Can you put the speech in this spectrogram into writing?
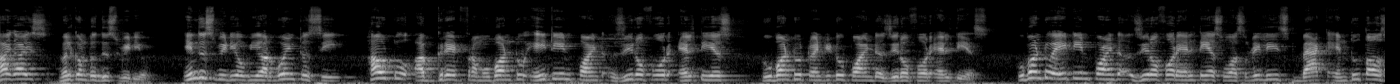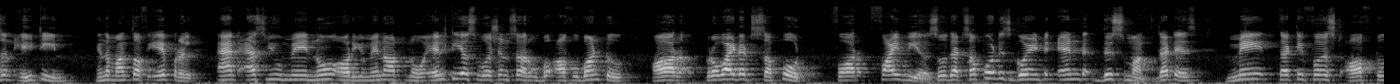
Hi guys, welcome to this video. In this video, we are going to see how to upgrade from Ubuntu 18.04 LTS to Ubuntu 22.04 LTS. Ubuntu 18.04 LTS was released back in 2018 in the month of April and as you may know or you may not know, LTS versions are, of Ubuntu are provided support for 5 years. So that support is going to end this month that is May 31st of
